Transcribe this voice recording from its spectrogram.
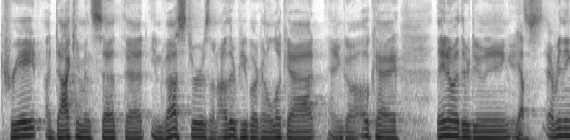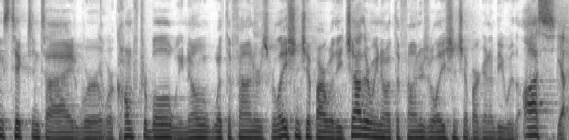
create a document set that investors and other people are going to look at and go, okay. They know what they're doing. It's everything's ticked and tied. We're, we're comfortable. We know what the founders' relationship are with each other. We know what the founders' relationship are going to be with us. Yep.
